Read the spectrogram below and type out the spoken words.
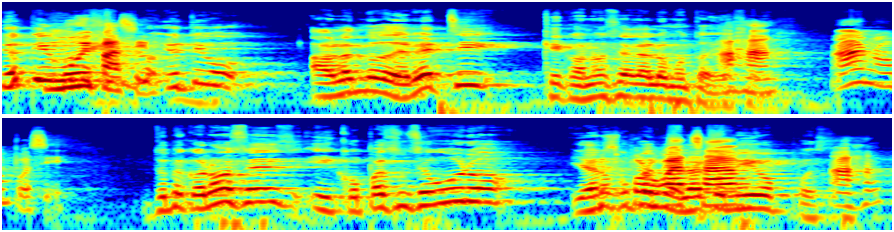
Yo te digo muy fácil. Yo te digo, hablando de Betsy, que conoce a Lalo Montoya. Ajá. Ah, no, pues sí. Tú me conoces y copas un seguro, ya no Es ocupas por hablar conmigo, pues. Ajá.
